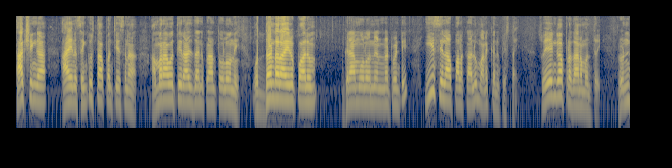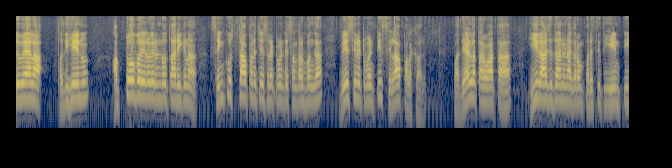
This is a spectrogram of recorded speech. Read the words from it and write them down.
సాక్ష్యంగా ఆయన శంకుస్థాపన చేసిన అమరావతి రాజధాని ప్రాంతంలోని ఉద్దండరాయనపాలెం గ్రామంలోని ఉన్నటువంటి ఈ శిలాఫలకాలు మనకు కనిపిస్తాయి. స్వయంగా ప్రధానమంత్రి రెండు వేల పదిహేను అక్టోబర్ ఇరవై రెండవ తారీఖున శంకుస్థాపన చేసినటువంటి సందర్భంగా వేసినటువంటి శిలాఫలకాలు. పదేళ్ళ తర్వాత ఈ రాజధాని నగరం పరిస్థితి ఏంటి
